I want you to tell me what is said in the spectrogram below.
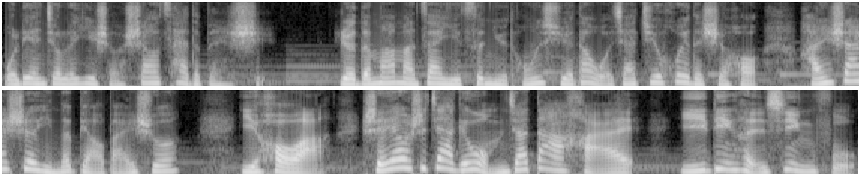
我练就了一手烧菜的本事。惹得妈妈在一次女同学到我家聚会的时候，含沙射影的表白说：“以后啊，谁要是嫁给我们家大海，一定很幸福。”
